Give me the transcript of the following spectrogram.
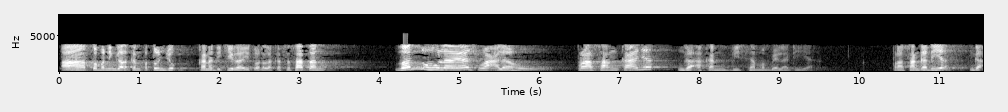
atau meninggalkan petunjuk karena dikira itu adalah kesesatan. Dhannuhu la yaswa'lahu. Prasangkanya nggak akan bisa membela dia. Prasangka dia nggak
